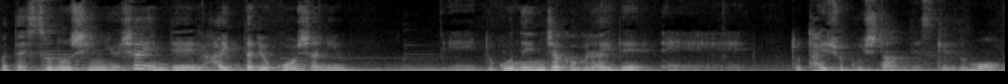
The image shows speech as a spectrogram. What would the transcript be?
私その新入社員で入った旅行者に、えー、と5年弱ぐらいで、えー、と退職したんですけれども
